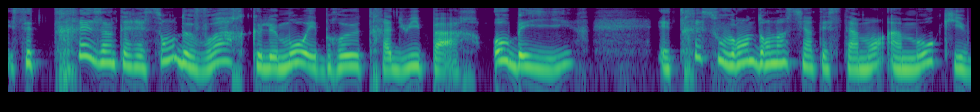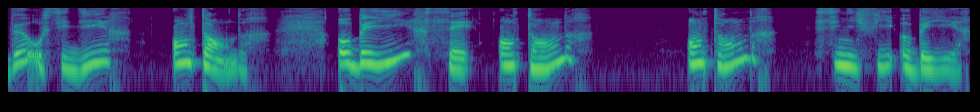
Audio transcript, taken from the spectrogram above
C'est très intéressant de voir que le mot hébreu traduit par obéir est très souvent dans l'Ancien Testament un mot qui veut aussi dire entendre. Obéir, c'est entendre. Entendre signifie obéir.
